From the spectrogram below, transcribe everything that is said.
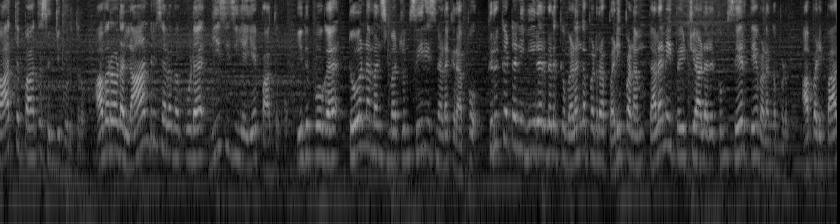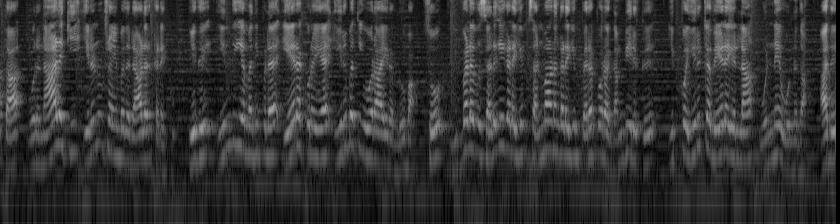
பார்த்து பார்த்து செஞ்சு கொடுத்துரும். அவரோட லாண்ட்ரி செலவை கூட பிசிசிஐயே பார்த்துக்கும். இது போக டோர்னமெண்ட்ஸ் மற்றும் சீரீஸ் நடக்கிறப்போ கிரிக்கெட் அணி வீரர்களுக்கு வழங்கப்படுற படிப்பணம் தலைமை பயிற்சியாளருக்கும் சேர்த்தே வழங்கப்படும். அப்படி பார்த்தா ஒரு நாளைக்கு இருநூற்றி ஐம்பது டாலர் கிடைக்கும். இது இந்திய மதிப்புல ஏறக்குறைய இருபத்தி ஓராயிரம் ரூபாய் சோ இவ்வளவு சலுகைகளையும் சன்மானங்களையும் பெறப்போற கம்பீருக்கு இப்ப இருக்க வேலையெல்லாம் ஒன்னே ஒண்ணுதான். அது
